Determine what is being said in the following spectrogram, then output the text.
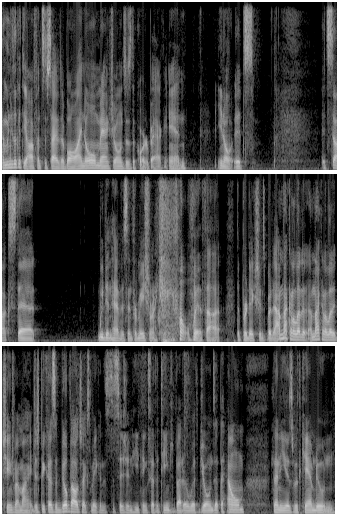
And when you look at the offensive side of the ball, I know Mac Jones is the quarterback, and you know it's it sucks that we didn't have this information when I came out with uh, the predictions, but I'm not gonna let it. I'm not gonna let it change my mind just because if Bill Belichick's making this decision, he thinks that the team's better with Jones at the helm than he is with Cam Newton.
